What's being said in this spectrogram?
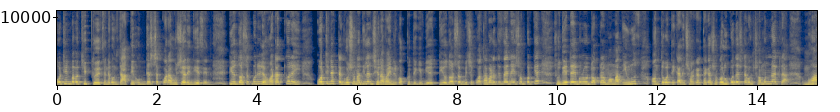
কঠিনভাবে ক্ষিপ্ত হয়েছেন এবং জাতির উদ্দেশ্যে করা হুঁশিয়ারি দিয়েছেন। প্রিয় দর্শক মণ্ডলী, হঠাৎ করেই কঠিন একটা ঘোষণা দিলেন সেনাবাহিনীর পক্ষ থেকে। প্রিয় দর্শক, বেশি কথা বাড়াতে চাই না এই সম্পর্কে। শুধু এটাই বলব, ডক্টর মোহাম্মদ ইউনুস অন্তর্বর্তীকালীন সরকার থাকা সকল উপদেষ্টা এবং সমন্বয়করা মহা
